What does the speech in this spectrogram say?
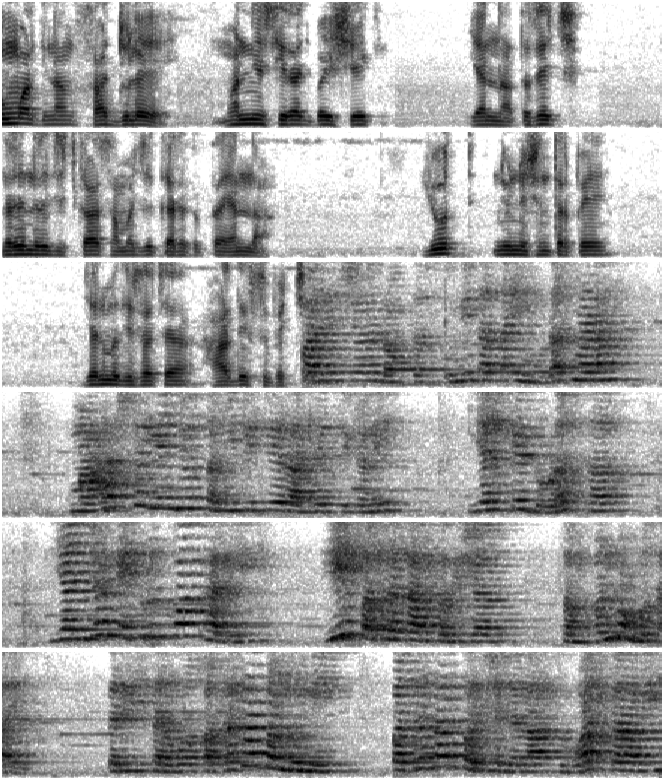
सोमवार दिनांक सात जुलै मान्य सिराजबाई शेख यांना तसेच नरेंद्र जिचकार सामाजिक कार्यकर्ता यांना यूथ न्यू नेशनतर्फे जन्मदिवसाच्या हार्दिक शुभेच्छा. Doctor Sunitatai Modak madam Maharashtra NGO समितीचे राज्य चिटणीस एल के डोळस सर यांच्या नेतृत्वाखाली ही पत्रकार परिषद संपन्न होत आहे. तरी सर्व पत्रकार बंधूंनी पत्रकार परिषदेला सुरुवात करावी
